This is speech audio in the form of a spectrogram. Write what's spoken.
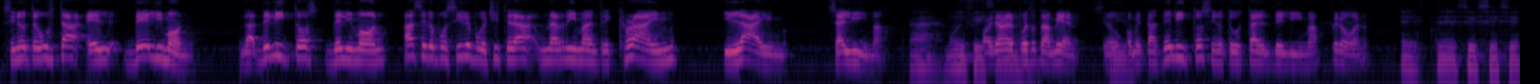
si no te gusta el de limón. Da, Delitos de limón, hace lo posible porque el chiste era una rima entre crime y lime, o sea, lima. Ah, muy difícil. Podrían haber puesto también, si no Sí. cometas delitos si no te gusta el de lima, pero bueno. Este, sí, sí, sí.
